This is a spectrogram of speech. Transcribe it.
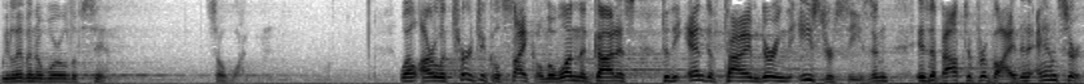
We live in a world of sin. So what? Well, our liturgical cycle, the one that got us to the end of time during the Easter season, is about to provide the answer.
